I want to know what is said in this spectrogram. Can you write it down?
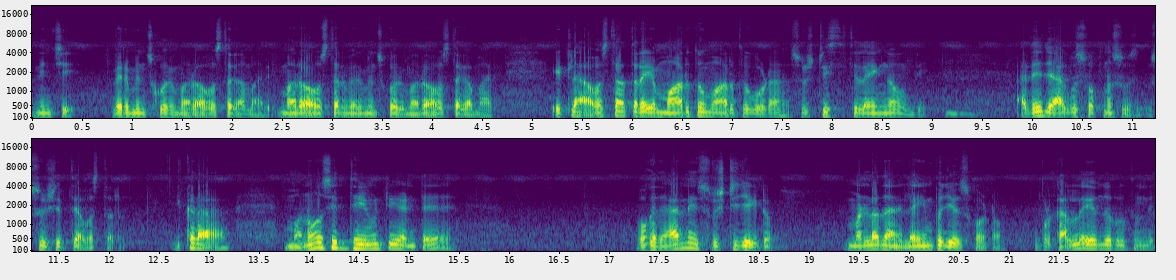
నుంచి విరమించుకొని మరో అవస్థగా మారి మరో అవస్థను విరమించుకొని మరో అవస్థగా మారి. ఇట్లా అవస్థాత్రయం మారుతూ మారుతూ కూడా సృష్టి స్థితి లయంగా ఉంది. అదే జాగు స్వప్న సుషుప్తి సుషిప్తి అవస్థలు. ఇక్కడ మనోసిద్ధి ఏమిటి అంటే ఒకదాన్ని సృష్టి చేయటం. మళ్ళీ దాన్ని లయింపజేసుకోవటం ఇప్పుడు కళ్ళలో ఏం జరుగుతుంది?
